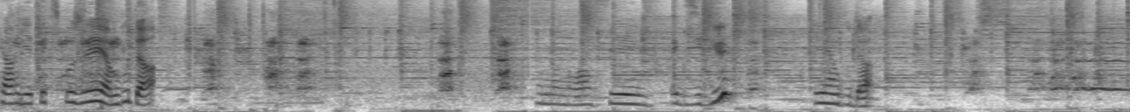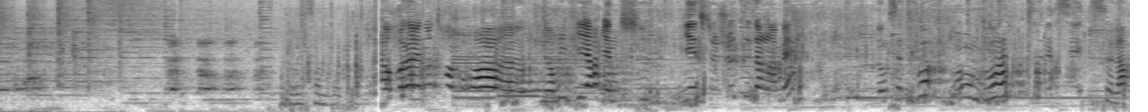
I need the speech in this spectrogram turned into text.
car il est exposé un Bouddha. Un endroit assez exigu et un Bouddha. Une rivière vient, se, jeter dans la mer. Donc cette fois, on doit traverser cela.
